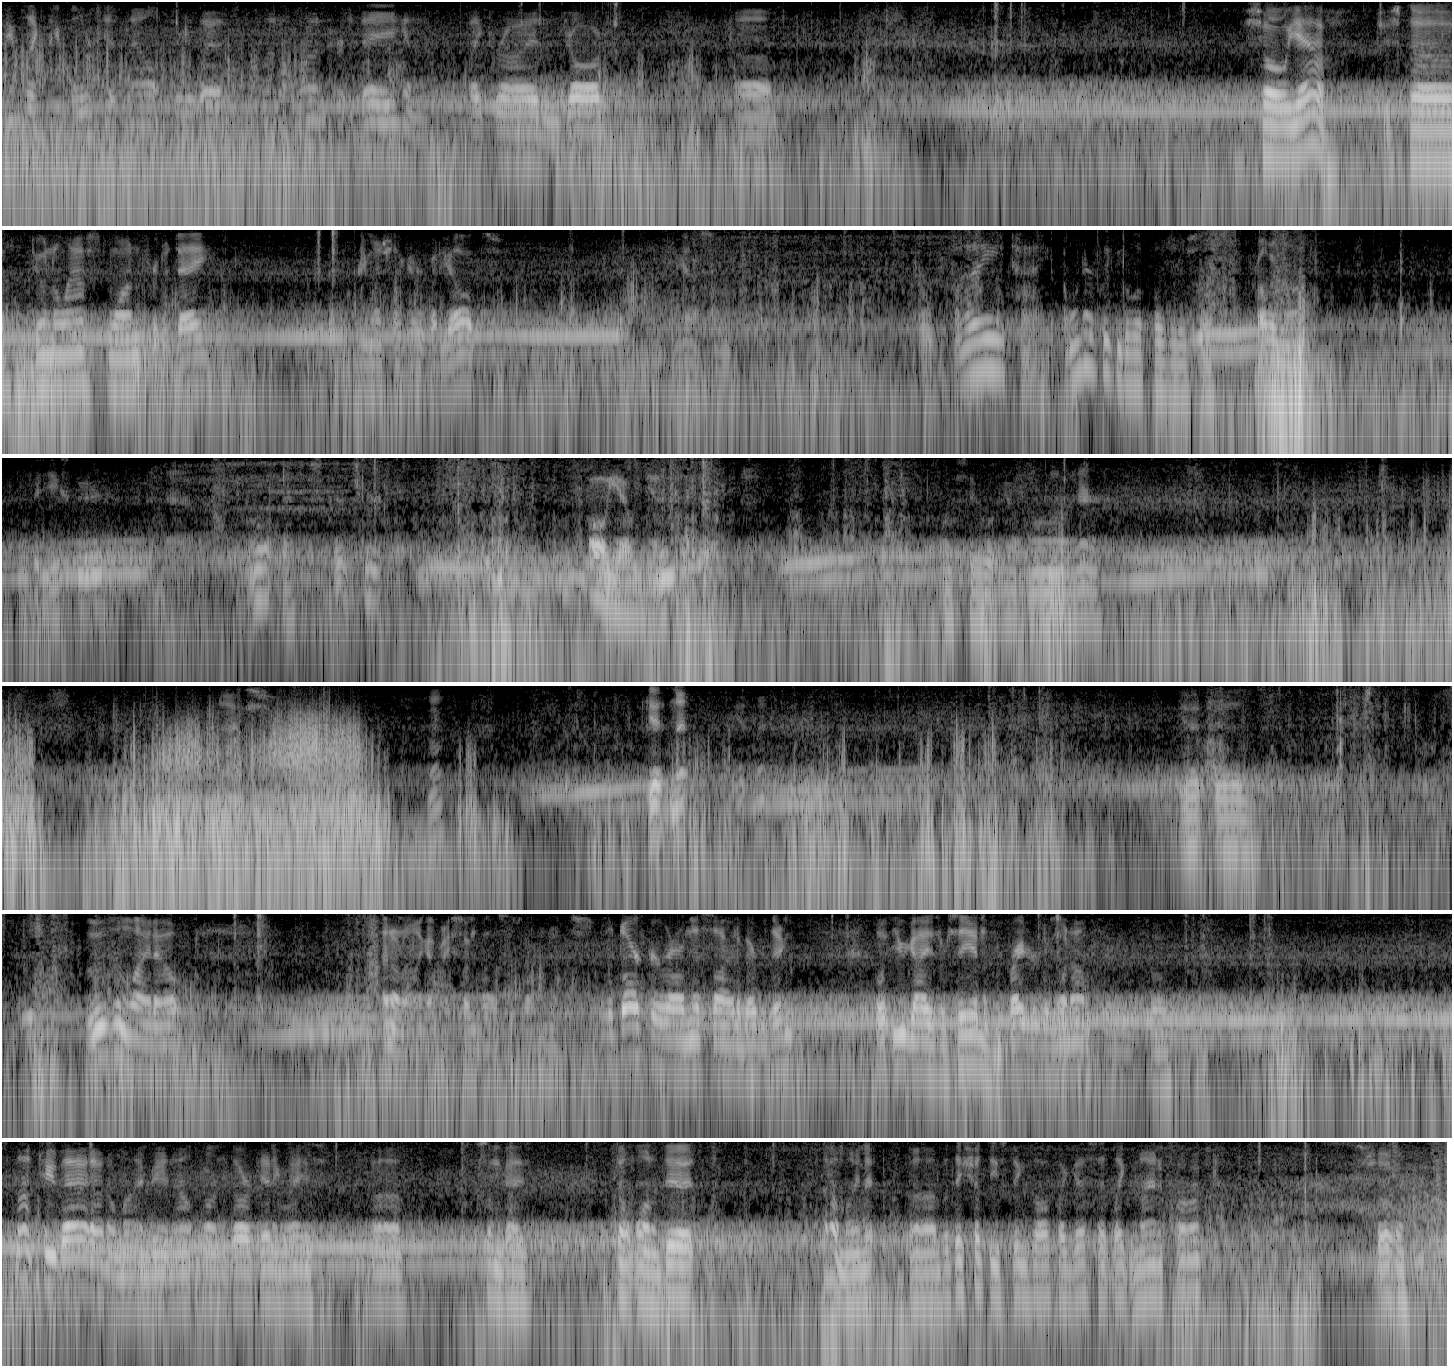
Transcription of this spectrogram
Seems like people are getting out for the last final run for the day and bike ride and jog. Um, so yeah, just uh, doing the last one for today. Pretty much like everybody else. Yeah, so go fly tight. I wonder if we can go up over this. hill. Probably not. The e-scooter. Oh, that's a skirt skirt. Oh yeah, we did. Let's see what we got going on here. Nice. Huh? Getting it. It is losing light out. I don't know, I got my sunglasses on. It's a little darker on this side of everything. What you guys are seeing is brighter than what I'm seeing, so it's not too bad. I don't mind being out in the dark anyways. Uh, some guys don't want to do it. I don't mind it. Uh, but they shut these things off, I guess, at like 9 o'clock. So.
